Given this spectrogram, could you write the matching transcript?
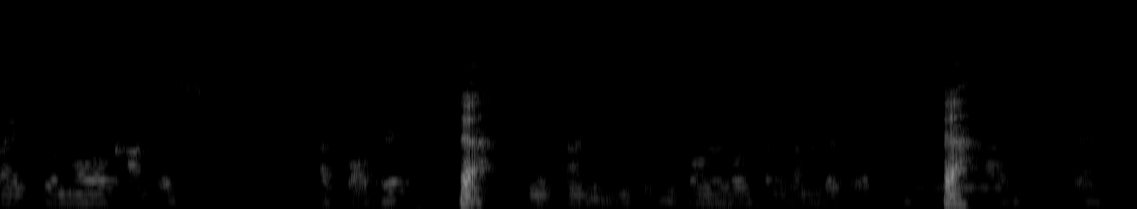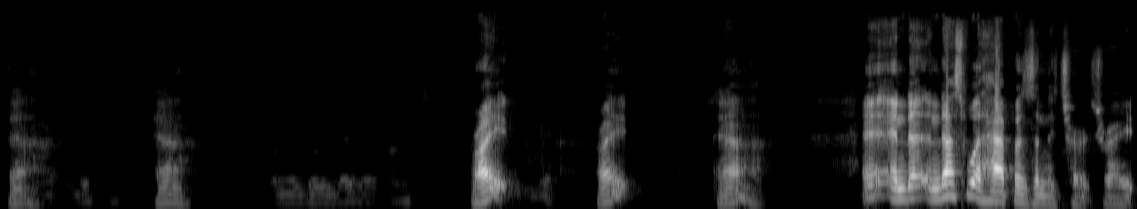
like your moral compass has faltered. Yeah. And it's time you need to be vulnerable in front of another person. Yeah. Yeah. Yeah. When we're doing good, we're fine. Right. Right. Yeah. And and, that, and that's what happens in the church, right?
